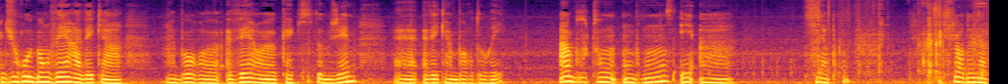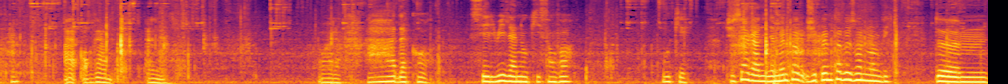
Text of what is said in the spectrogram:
du ruban vert avec un, un bord euh, vert euh, kaki comme j'aime, euh, avec un bord doré, un bouton en bronze et un petit napperon, petite fleur de napperon. Ah, regarde. Voilà. Ah, d'accord. C'est lui l'anneau qui s'en va. Ok. Tu sais, regarde, il n'a même pas, j'ai même pas besoin de l'enlever. De, hum,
